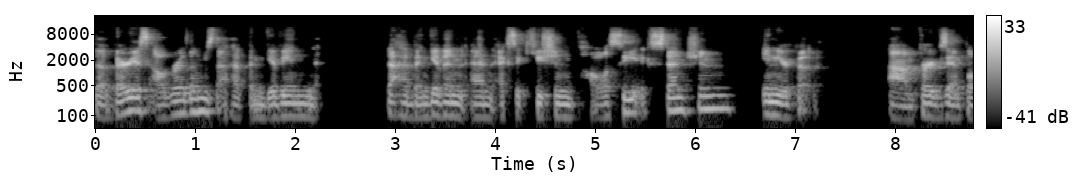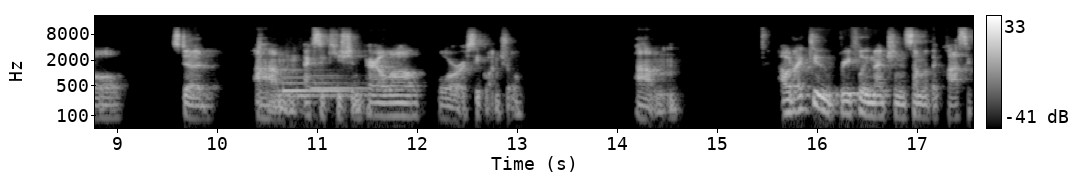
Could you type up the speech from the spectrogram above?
the various algorithms that have been given that have been given an execution policy extension in your code. Um, for example, stood um, execution parallel or sequential. Um, I would like to briefly mention some of the classic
